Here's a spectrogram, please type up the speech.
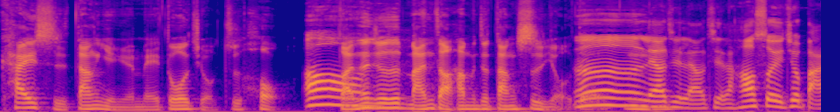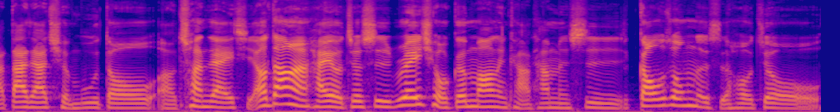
开始当演员没多久之后。哦，反正就是蛮早，他们就当室友的。嗯，了解了解。然后所以就把大家全部都呃串在一起。然后当然还有就是 Rachel 跟 Monica 他们是高中的时候就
